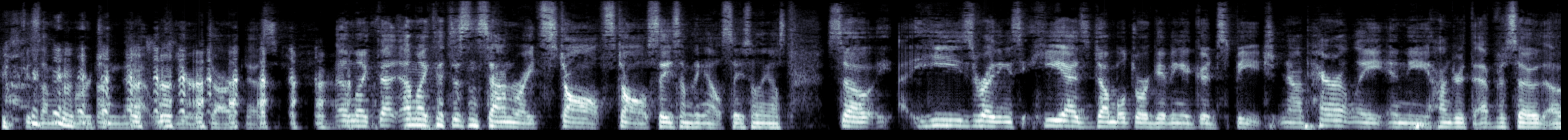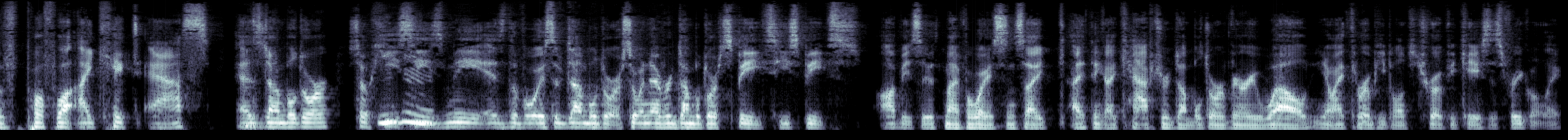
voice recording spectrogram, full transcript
because I'm merging that with Year of Darkness. And like that, I'm like that doesn't sound right. Stall, stall. Say something else. Say something else. So he's writing. He has Dumbledore giving a good speech. Now apparently in the hundredth episode of Puffwa, I kicked ass as Dumbledore. So he Mhm. sees me as the voice of Dumbledore. So whenever Dumbledore speaks, he speaks obviously with my voice, since I, I think I capture Dumbledore very well. You know, I throw people into trophy cases frequently.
